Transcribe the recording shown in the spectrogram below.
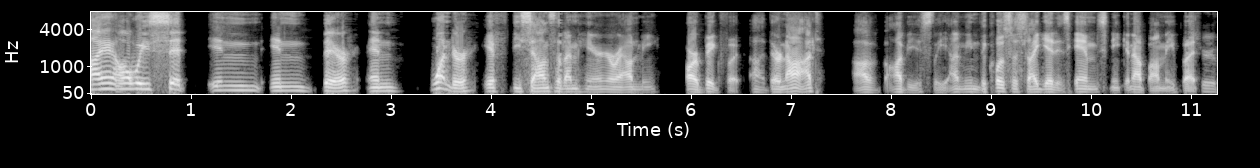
I always sit in in there and wonder if the sounds that I'm hearing around me are Bigfoot. Uh, they're not, obviously. I mean, the closest I get is him sneaking up on me, but True.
